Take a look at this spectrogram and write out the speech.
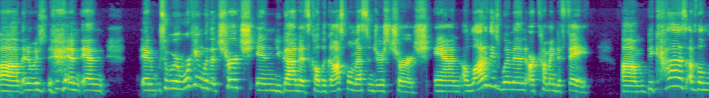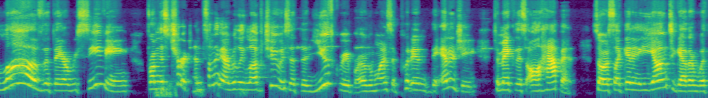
Um, and it was, and and and so we were working with a church in Uganda. It's called the Gospel Messengers Church, and a lot of these women are coming to faith um, because of the love that they are receiving from this church. And something I really love too is that the youth group are the ones that put in the energy to make this all happen. So it's like getting young together with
